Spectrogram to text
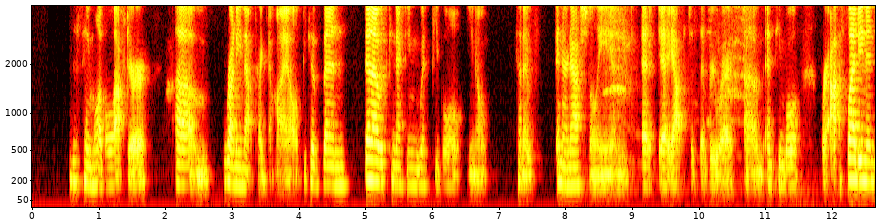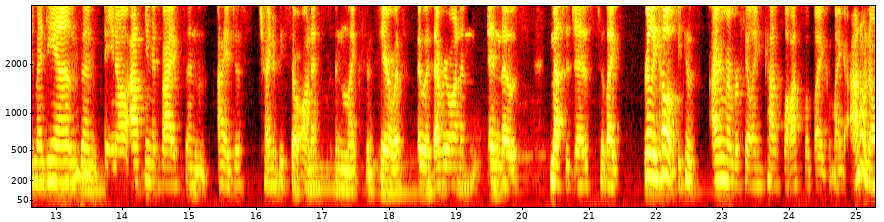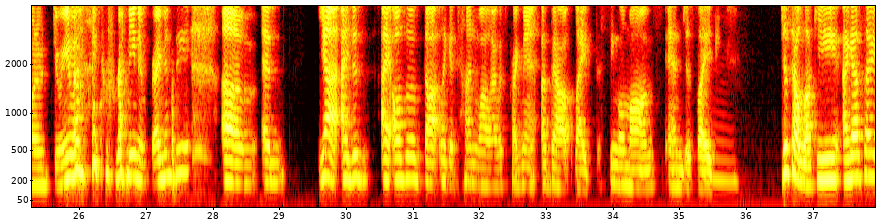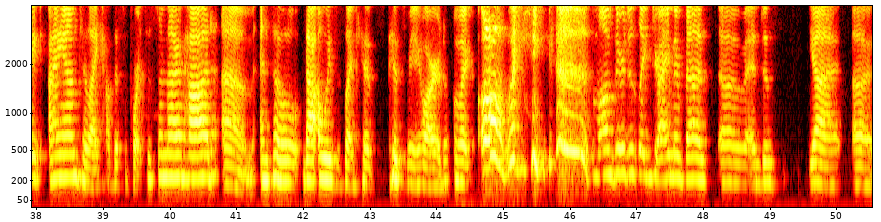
the same level after um, running that pregnant mile because then then I was connecting with people, you know, kind of internationally and uh, yeah, just everywhere. Um, and people were sliding into my DMs and you know asking advice, and I just try to be so honest and like sincere with with everyone in in those messages to like really help because I remember feeling kind of lost with like I'm like I don't know what I'm doing with like running in pregnancy, um, and yeah, I just I also thought like a ton while I was pregnant about like the single moms and just like Mm. just how lucky I guess I I am to like have the support system that I've had. Um, and so that always just like hits hits me hard. I'm like, oh, like moms who are just like trying their best um, and just yeah uh,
